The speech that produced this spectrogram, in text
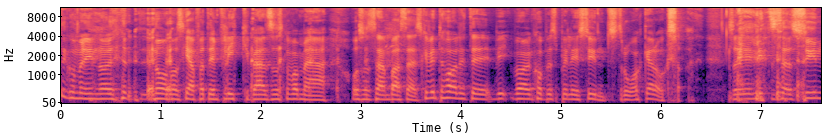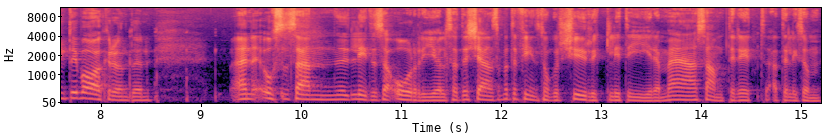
Det kommer in och, någon har skaffat en flickvän som ska vara med och så sen bara så här, ska vi inte ha lite, vår kompis spelar i syntstråkar också. Så det är lite så här synt i bakgrunden. Men, och så sen lite så orgel så att det känns som att det finns något kyrkligt i det med samtidigt att det liksom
